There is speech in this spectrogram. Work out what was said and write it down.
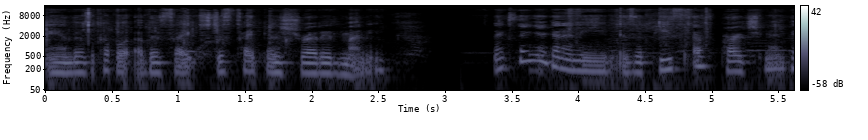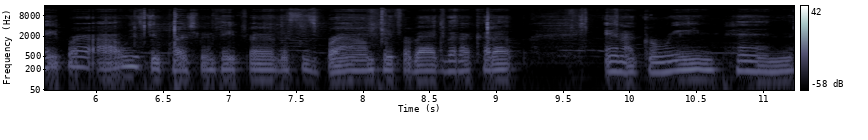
and there's a couple of other sites. Just type in shredded money. Next thing you're going to need is a piece of parchment paper. I always do parchment paper. This is brown paper bag that I cut up and a green pen.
